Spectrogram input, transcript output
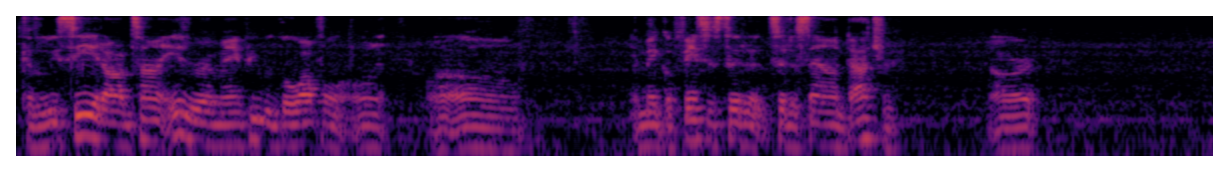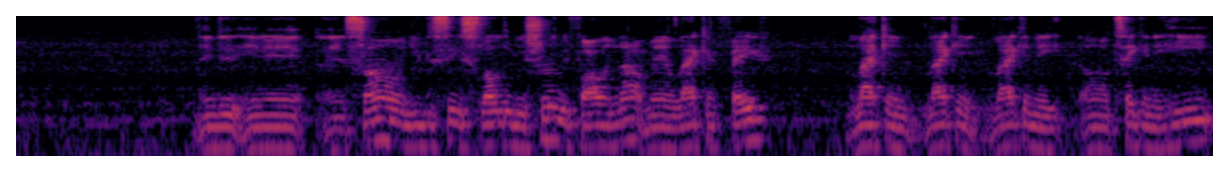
because we see it all the time. Israel, man, people go off on, on, on um, and make offenses to the to the sound doctrine. All right. And, and, and some you can see slowly but surely falling out, man, lacking faith, lacking lacking lacking the uh, taking the heed,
